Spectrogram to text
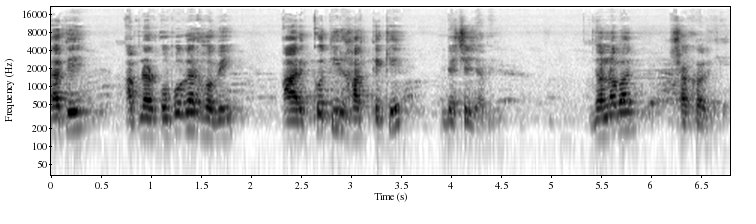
তাতে আপনার উপকার হবে আর ক্ষতির হাত থেকে বেঁচে যাবেন। ধন্যবাদ সকলকে।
